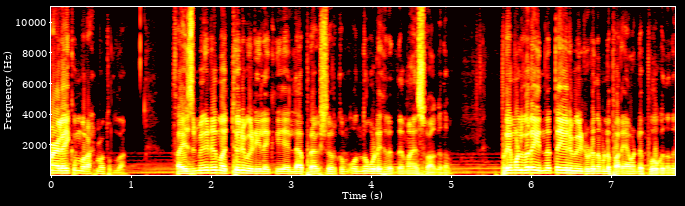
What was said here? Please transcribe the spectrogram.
വലൈക്കും വറഹമത്തുള്ള. ഫൈസ് മീഡിയയുടെ മറ്റൊരു വീഡിയോയിലേക്ക് എല്ലാ പ്രേക്ഷകർക്കും ഒന്നുകൂടി ഹൃദ്യമായ സ്വാഗതം. പ്രിയമുള്ളവരെ ഇന്നത്തെ ഒരു വീഡിയോയുടെ നമ്മൾ പറയാൻ വേണ്ടി പോകുന്നത്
